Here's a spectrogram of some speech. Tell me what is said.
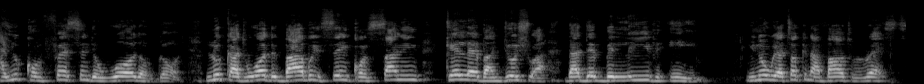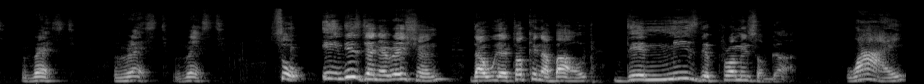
Are you confessing the word of God? Look at what the Bible is saying concerning Caleb and Joshua that they believe in. You know, we are talking about rest, rest, rest, rest. So, in this generation that we are talking about, they miss the promise of God. Why?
